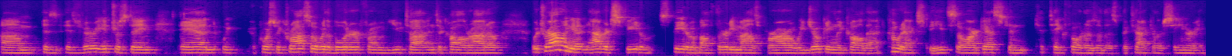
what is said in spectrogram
um, is, is very interesting. And we, of course, we cross over the border from Utah into Colorado. We're traveling at an average speed of speed of about 30 miles per hour. We jokingly call that Kodak speed, so our guests can, can take photos of the spectacular scenery.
